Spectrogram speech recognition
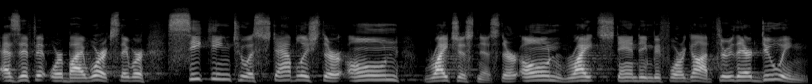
as if it were by works. They were seeking to establish their own righteousness, their own right standing before God through their doing,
